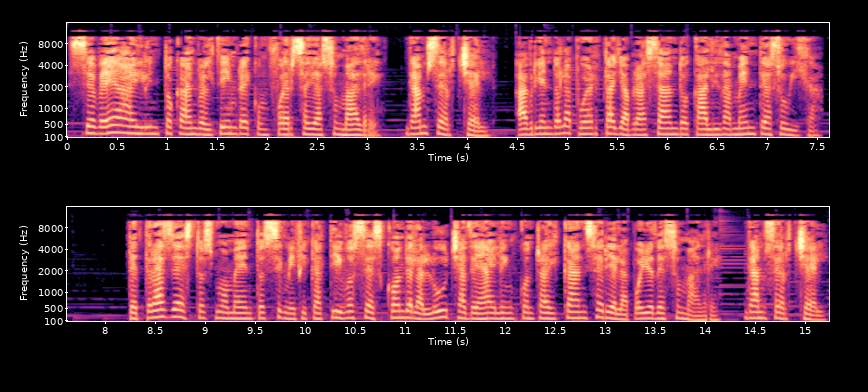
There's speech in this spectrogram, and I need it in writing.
se ve a Aileen tocando el timbre con fuerza y a su madre, Gamser Chell, abriendo la puerta y abrazando cálidamente a su hija. Detrás de estos momentos significativos se esconde la lucha de Aileen contra el cáncer y el apoyo de su madre, Gamser Chell.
